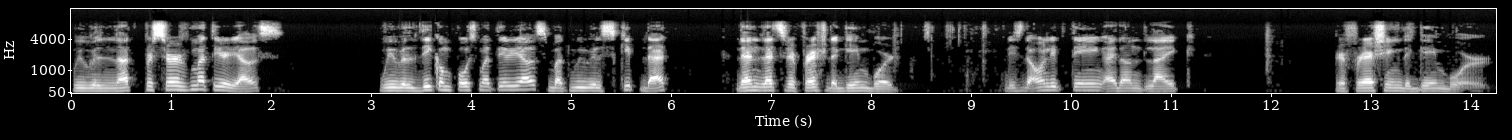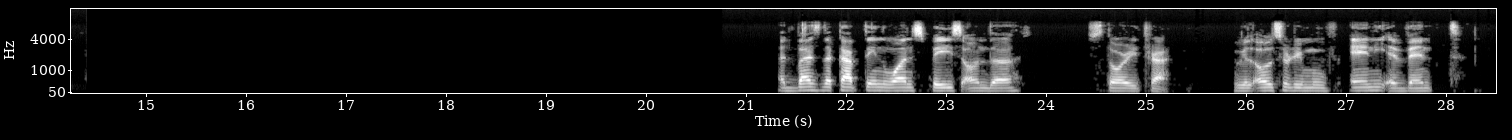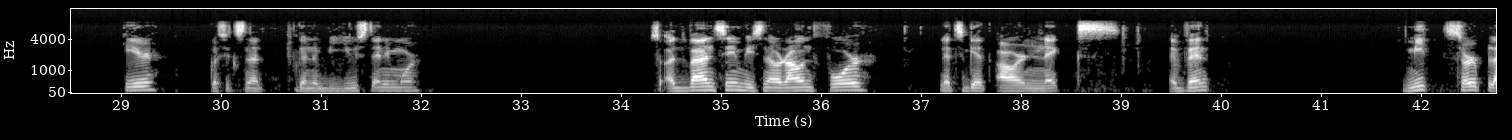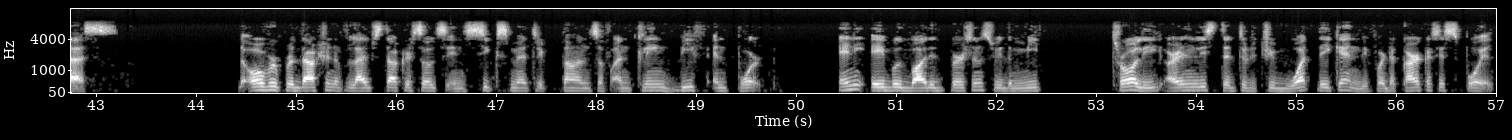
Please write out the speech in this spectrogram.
we will not preserve materials. We will decompose materials but we will skip that. Then let's refresh the game board. This is the only thing i don't like refreshing the game board. Advance the captain one space on the story track. We will also remove any event here because it's not gonna be used anymore. So advance him, he's now round 4. Let's get our next event. Meat surplus. The overproduction of livestock results in 6 metric tons of unclaimed beef and pork. Any able-bodied persons with a meat trolley are enlisted to retrieve what they can before the carcass is spoil.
